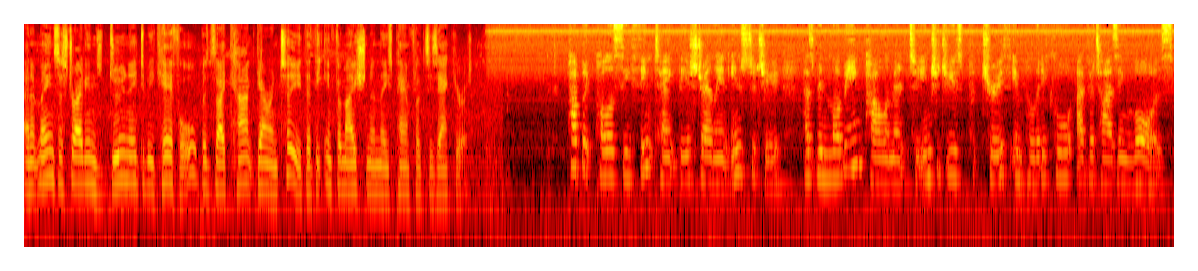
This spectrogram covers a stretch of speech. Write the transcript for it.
And it means Australians do need to be careful, but they can't guarantee that the information in these pamphlets is accurate. public policy think tank the Australian Institute has been lobbying Parliament to introduce p- truth in political advertising laws.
